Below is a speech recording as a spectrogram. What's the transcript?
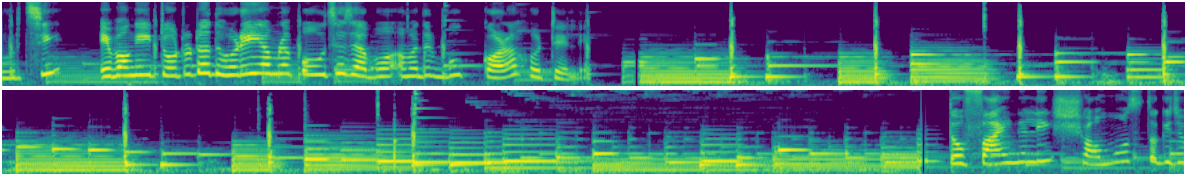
ঘুরছি। এবং এই টোটোটা ধরেই আমরা পৌঁছে যাব আমাদের বুক করা হোটেলে তো ফাইনালি সমস্ত কিছু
